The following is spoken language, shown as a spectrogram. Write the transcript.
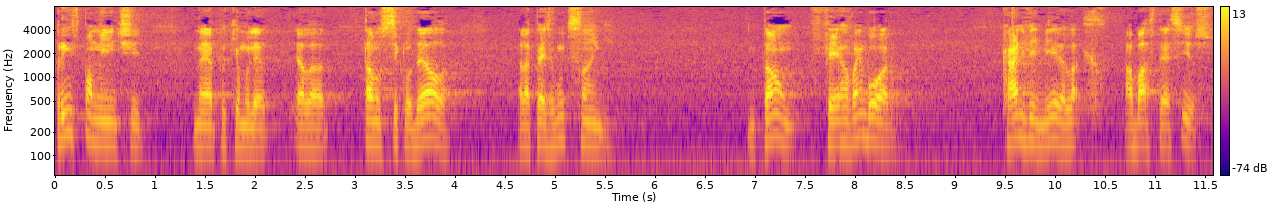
principalmente né, porque a mulher ela está no ciclo dela, ela perde muito sangue. Então, ferro vai embora. Carne vermelha, ela abastece isso.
